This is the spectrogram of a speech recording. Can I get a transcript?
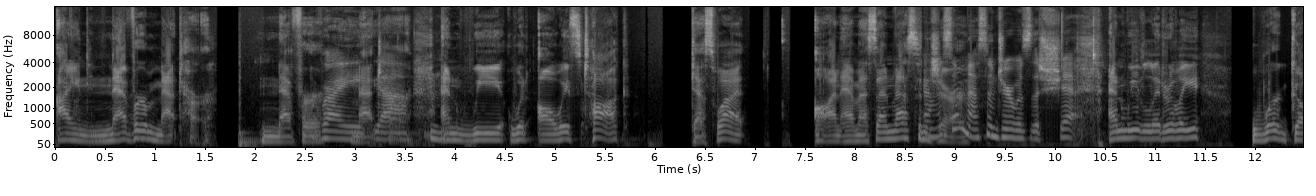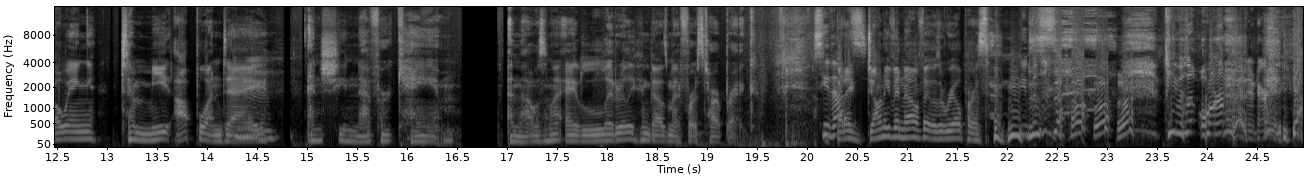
I never met her. Never Right, met yeah. her. Mhm. And we would always talk, guess what? On MSN Messenger. MSN Messenger was the shit. and we literally were going to meet up one day Mm-hmm. and she never came. And that was my, I literally think that was my first heartbreak. See, But I don't even know if it was a real person. So- people or a predator. yeah,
